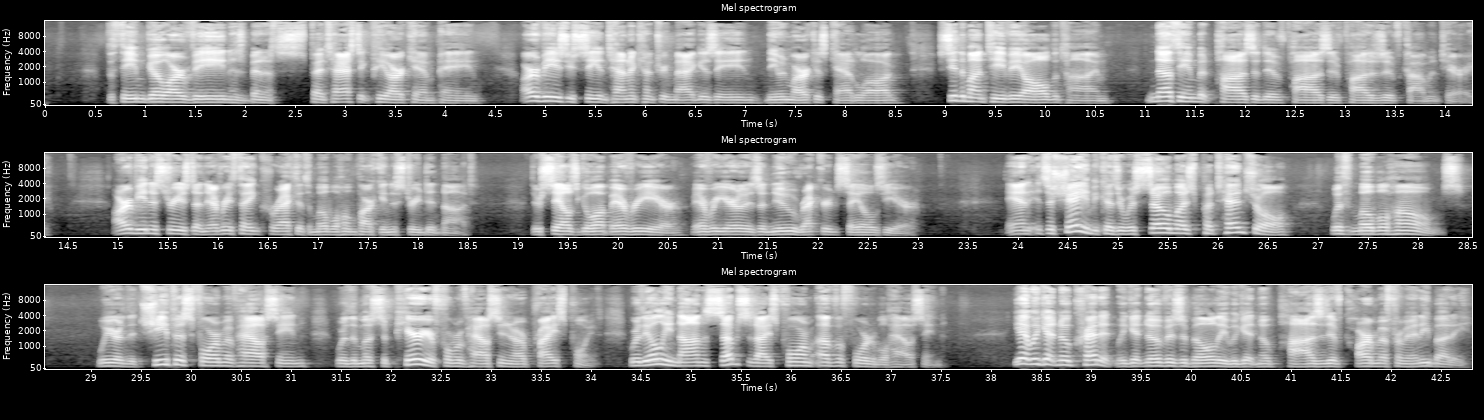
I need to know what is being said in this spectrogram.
The theme Go RVing has been a fantastic PR campaign. RVs you see in Town and Country magazine, Neiman Marcus catalog, see them on TV all the time. Nothing but positive, positive, positive commentary. RV industry has done everything correct that the mobile home park industry did not. Their sales go up every year. Every year is a new record sales year. And it's a shame because there was so much potential with mobile homes. We are the cheapest form of housing. We're the most superior form of housing in our price point. We're the only non subsidized form of affordable housing. Yet we get no credit. We get no visibility. We get no positive karma from anybody.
